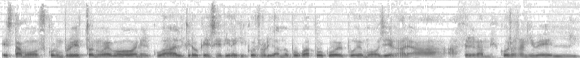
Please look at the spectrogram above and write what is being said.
estamos con un proyecto nuevo en el cual creo que se tiene que ir consolidando poco a poco y podemos llegar a, hacer grandes cosas a nivel.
